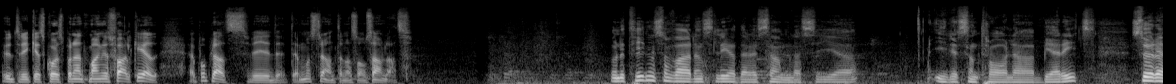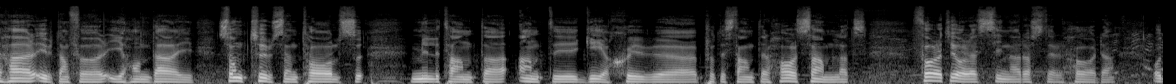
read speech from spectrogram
utrikeskorrespondent Magnus Falkhed är på plats vid demonstranterna som samlats. Under tiden som världens ledare samlas i, eh, i det centrala Biarritz så är det här utanför i Hyundai som tusentals militanta anti-G7-protestanter eh, har samlats för att göra sina röster hörda. Och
